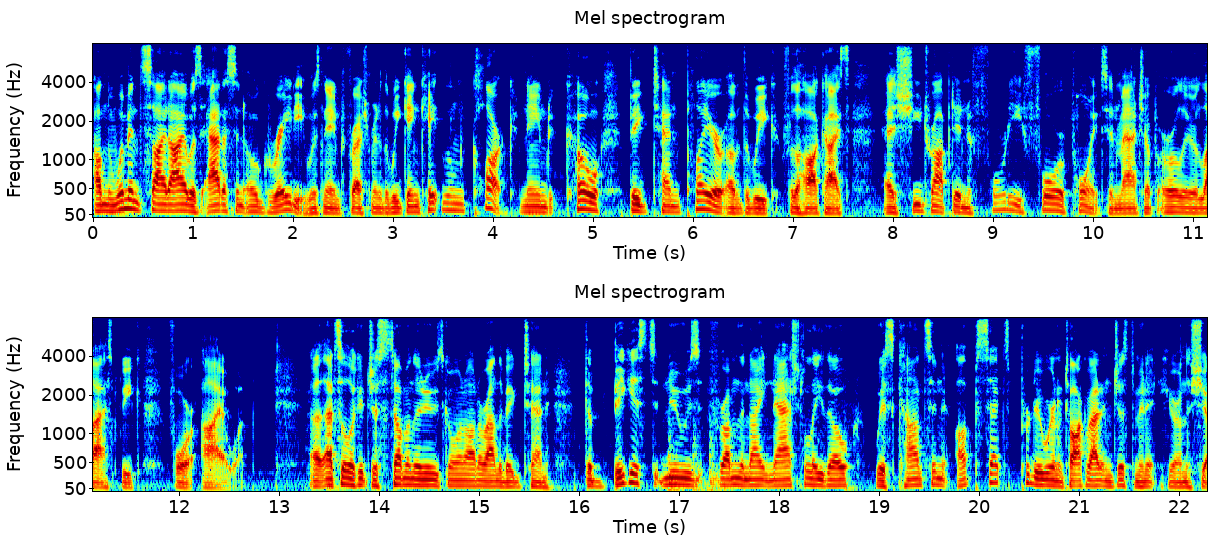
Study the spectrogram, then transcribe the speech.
on the women's side, Iowa's Addison O'Grady was named Freshman of the Week, and Caitlin Clark named co Big Ten Player of the Week for the Hawkeyes as she dropped in 44 points in matchup earlier last week for Iowa. Uh, that's a look at just some of the news going on around the Big Ten. The biggest news from the night nationally, though, Wisconsin upsets Purdue. We're going to talk about it in just a minute here on the show.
